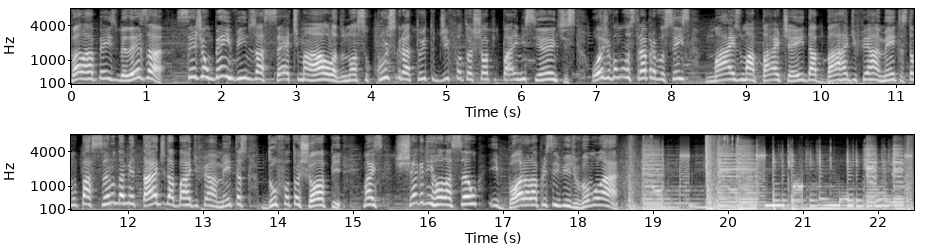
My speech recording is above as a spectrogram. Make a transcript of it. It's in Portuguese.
Fala rapaz, beleza? Sejam bem-vindos à sétima aula do nosso curso gratuito de Photoshop para iniciantes. Hoje eu vou mostrar para vocês mais uma parte aí da barra de ferramentas. Estamos passando da metade da barra de ferramentas do Photoshop. Mas chega de enrolação e bora lá para esse vídeo, vamos lá!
